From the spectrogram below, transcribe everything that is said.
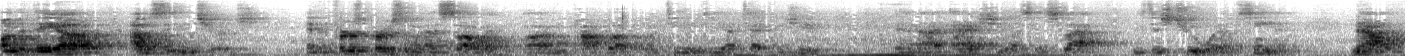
on the day of, I was sitting in church, and the first person when I saw it um, pop up on TMZ, I texted you. And I asked you, I said, Slap, is this true what I've seen? Now,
